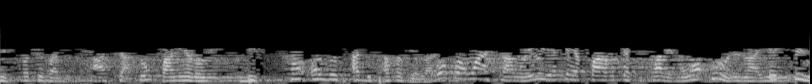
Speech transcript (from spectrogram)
destructive habits. àṣà tó ń pa ní irun ni. Destroy all those habits out of your life. gbogbo àwọn àṣà wọ̀nyí ló yẹ kẹ́ ẹ pa kẹ́sì palẹ̀ mọ́ wọn kúrò nínú ayé yìí. Eighteen.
